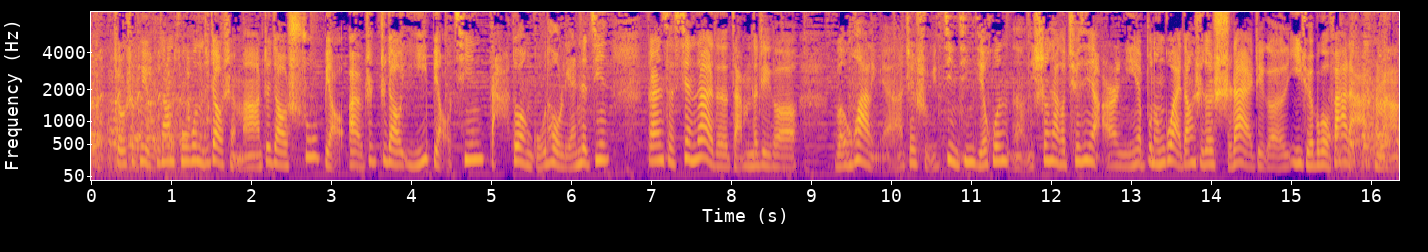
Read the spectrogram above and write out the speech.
就是可以互相通婚的，这叫什么？这叫叔表哎，这这叫姨表亲，打断骨头连着筋。当然，在现在的咱们的这个。文化里面啊，这属于近亲结婚啊！你生下个缺心眼儿，你也不能怪当时的时代这个医学不够发达，是吧？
